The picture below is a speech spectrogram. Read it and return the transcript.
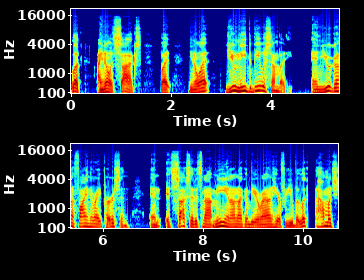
Look, I know it sucks, but you know what? You need to be with somebody and you're gonna find the right person. And it sucks that it's not me and I'm not going to be around here for you. But look how much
